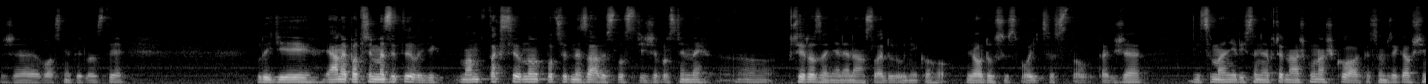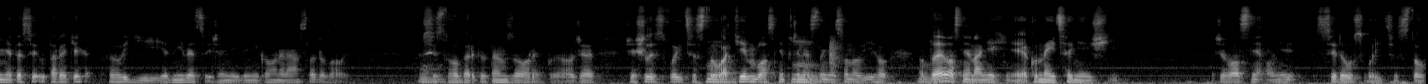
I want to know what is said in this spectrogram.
že vlastně tyhle ty lidi, já nepatřím mezi ty lidi, mám tak silný pocit nezávislosti, že prostě ne, uh, přirozeně nenásleduju nikoho, jo, jdu si svojí cestou, takže Nicméně, když jsem měl přednášku na školách, tak jsem říkal, všimněte si u tady těch lidí jedné věci, že nikdy nikoho nenásledovali. Tak si mm. z toho berte ten vzor, jako jo, že, že šli svojí cestou mm. a tím vlastně přinesli mm. něco nového. A to je vlastně na nich jako nejcennější. Že vlastně oni si jdou svojí cestou.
